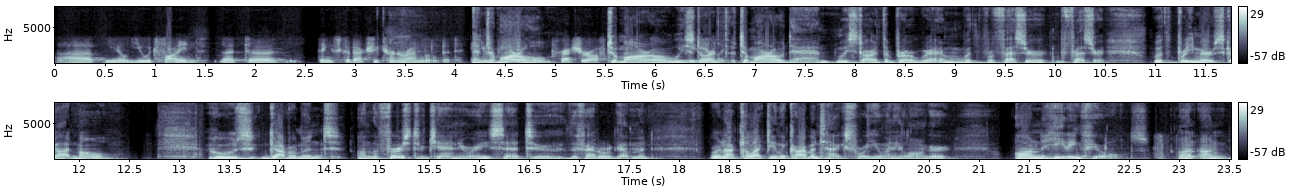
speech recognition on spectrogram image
uh, you know, you would find that uh, things could actually turn around a little bit. And, and tomorrow, pressure off. Tomorrow we start. Tomorrow, Dan, we start the program with Professor Professor with Premier Scott Moe, whose government on the first of January said to the federal government, "We're not collecting the carbon tax for you any longer." On heating fuels, on, on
